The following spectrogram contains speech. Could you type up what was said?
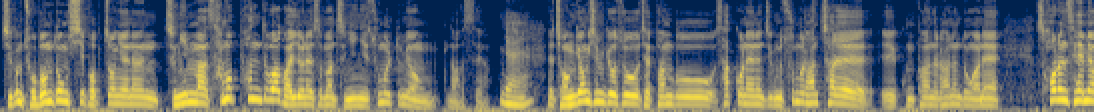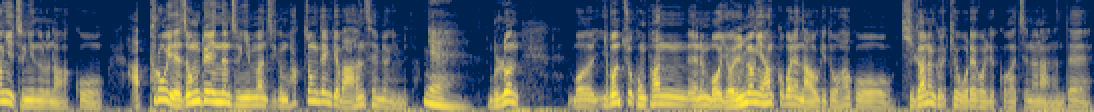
지금 조범동 씨 법정에는 증인만 사모펀드와 관련해서만 증인이 22명 나왔어요. 예. 정경심 교수 재판부 사건에는 지금 21차례 공판을 하는 동안에 33명이 증인으로 나왔고 앞으로 예정돼 있는 증인만 지금 확정된 게 43명입니다. 예. 물론 뭐 이번 주 공판에는 뭐 10명이 한꺼번에 나오기도 하고 기간은 그렇게 오래 걸릴 것 같지는 않은데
